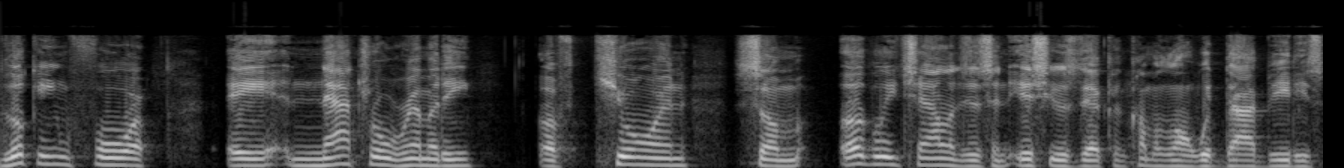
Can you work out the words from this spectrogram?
looking for a natural remedy of curing some ugly challenges and issues that can come along with diabetes,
